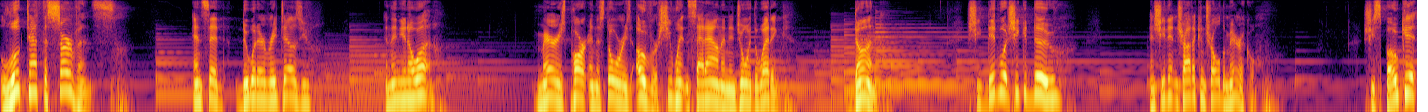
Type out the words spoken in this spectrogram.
looked at the servants, and said, Do whatever he tells you. And then you know what? Mary's part in the story is over. She went and sat down and enjoyed the wedding. Done. She did what she could do, and she didn't try to control the miracle. She spoke it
